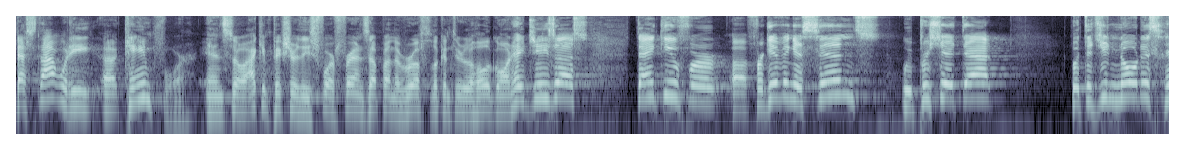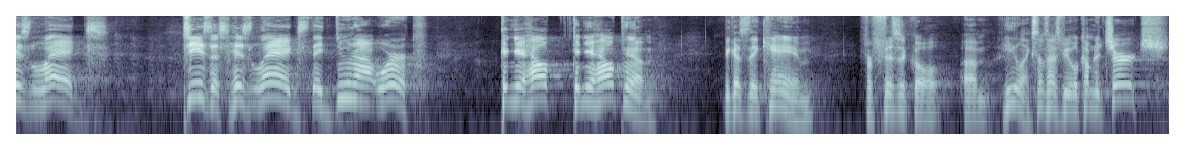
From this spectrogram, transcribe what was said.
that's not what he uh, came for. And so I can picture these four friends up on the roof looking through the hole going, Hey, Jesus, thank you for uh, forgiving his sins. We appreciate that. But did you notice his legs? Jesus, his legs, they do not work. Can you help, can you help him? Because they came for physical um, healing. Sometimes people come to church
